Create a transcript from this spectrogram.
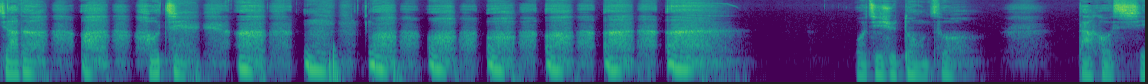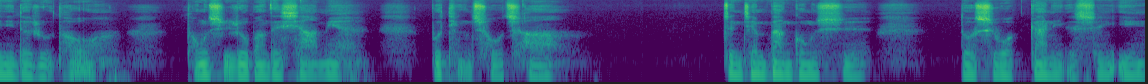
夹的啊，好紧啊，嗯啊啊啊啊啊啊！我继续动作，大口吸你的乳头，同时肉棒在下面不停抽插，整间办公室都是我干你的声音。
